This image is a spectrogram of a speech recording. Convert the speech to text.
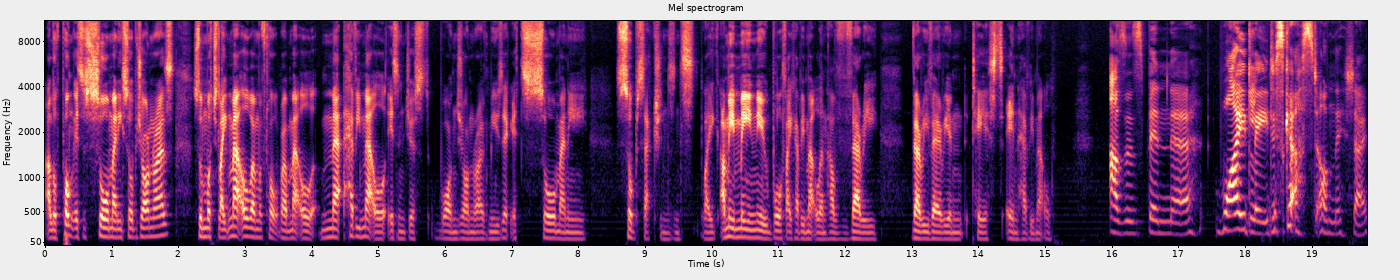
I love punk is there's so many subgenres. So much like metal, when we've talked about metal, me- heavy metal isn't just one genre of music. It's so many subsections, and s- like I mean, me and you both like heavy metal and have very, very varying tastes in heavy metal. As has been uh, widely discussed on this show.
